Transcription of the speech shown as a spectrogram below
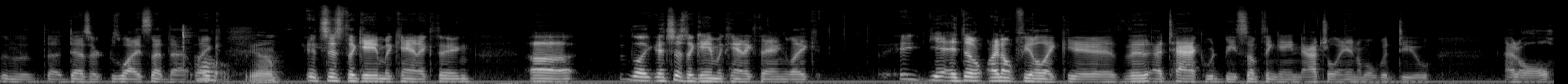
in the, the desert. Is why I said that. Like, oh, yeah, it's just the game mechanic thing. Uh, like it's just a game mechanic thing. Like, yeah, I don't. I don't feel like uh, the attack would be something a natural animal would do, at all.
